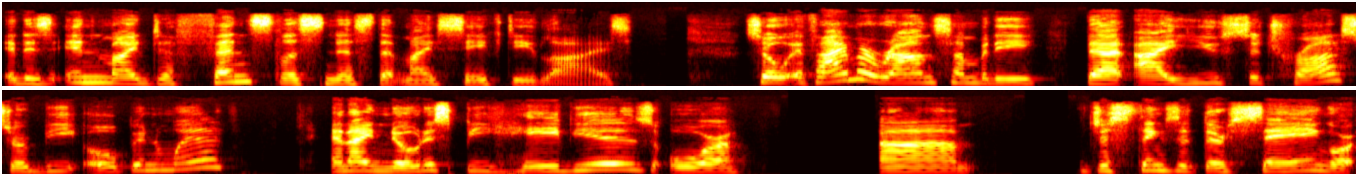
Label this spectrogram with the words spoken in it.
it is in my defenselessness that my safety lies. So if I'm around somebody that I used to trust or be open with, and I notice behaviors or um, just things that they're saying or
